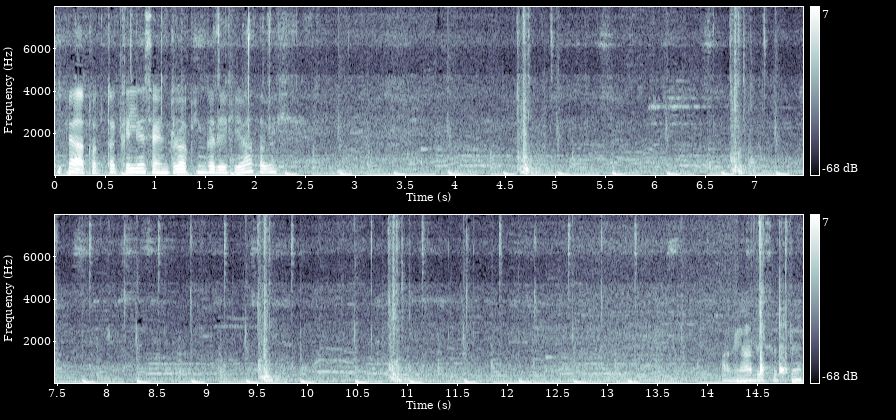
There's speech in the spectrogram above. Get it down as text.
ठीक है तब तक के लिए सेंटर लॉकिंग का देखिए आप अभी। आप यहाँ देख सकते हैं।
